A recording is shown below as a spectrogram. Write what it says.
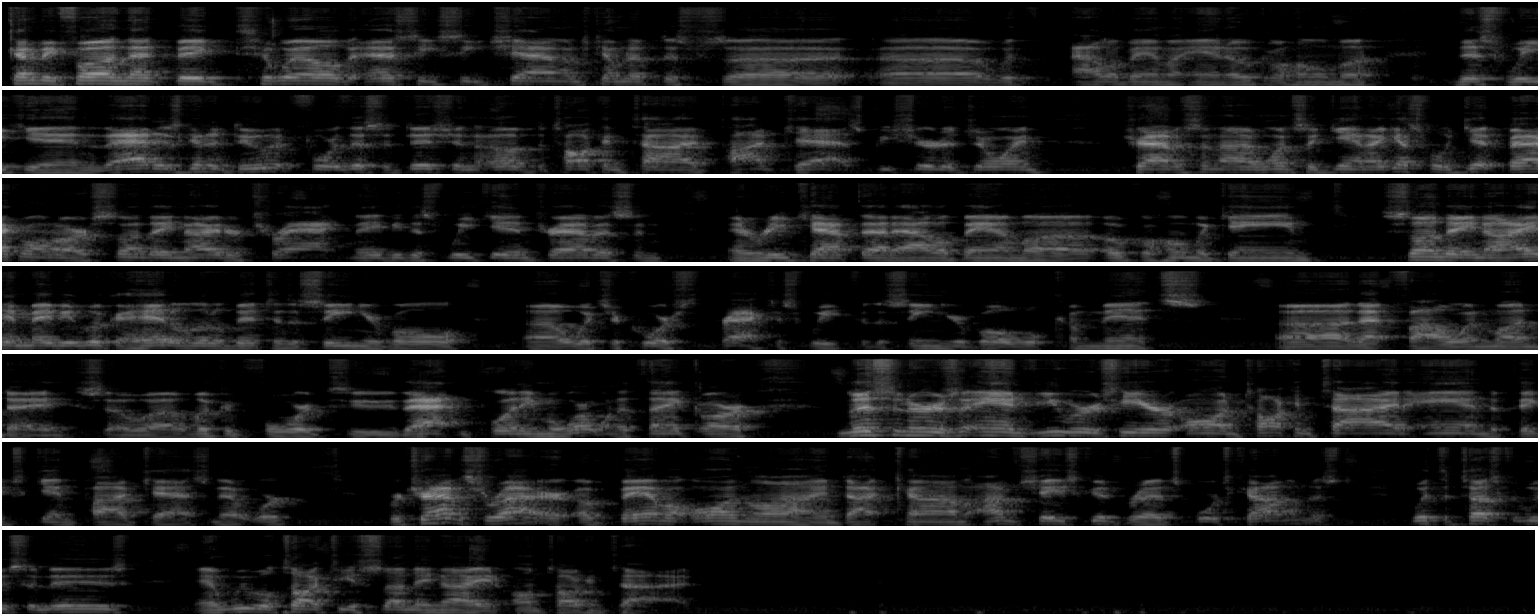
Going to be fun that Big 12 SEC challenge coming up this uh, uh, with Alabama and Oklahoma this weekend. That is going to do it for this edition of the Talking Tide podcast. Be sure to join Travis and I once again. I guess we'll get back on our Sunday night or track maybe this weekend, Travis, and and recap that Alabama Oklahoma game Sunday night, and maybe look ahead a little bit to the Senior Bowl, uh, which of course the practice week for the Senior Bowl will commence uh, that following Monday. So uh, looking forward to that and plenty more. I want to thank our listeners and viewers here on Talking Tide and the Pigskin Podcast Network. For Travis Reier of BamaOnline.com, I'm Chase Goodbread, sports columnist with the Tuscaloosa News, and we will talk to you Sunday night on Talking Tide.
